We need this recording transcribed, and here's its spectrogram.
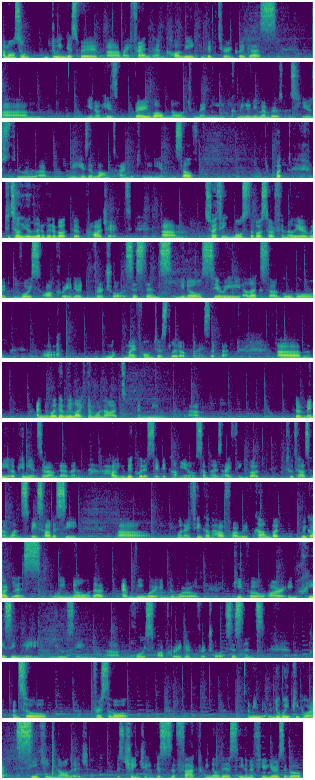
I'm also doing this with uh, my friend and colleague Victor Grigas. Um, you know, he's very well known to many community members because he used to, um, I mean, he's a long-time Wikimedian himself. But to tell you a little bit about the project, um, so I think most of us are familiar with voice operated virtual assistants. You know, Siri, Alexa, Google. Uh, m- my phone just lit up when I said that. Um, and whether we like them or not, I mean, um, there are many opinions around them and how ubiquitous they become. You know, sometimes I think about 2001 Space Odyssey uh, when I think of how far we've come. But regardless, we know that everywhere in the world, people are increasingly using um, voice operated virtual assistants. And so, first of all, I mean, the way people are seeking knowledge is changing. This is a fact. We know this even a few years ago,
